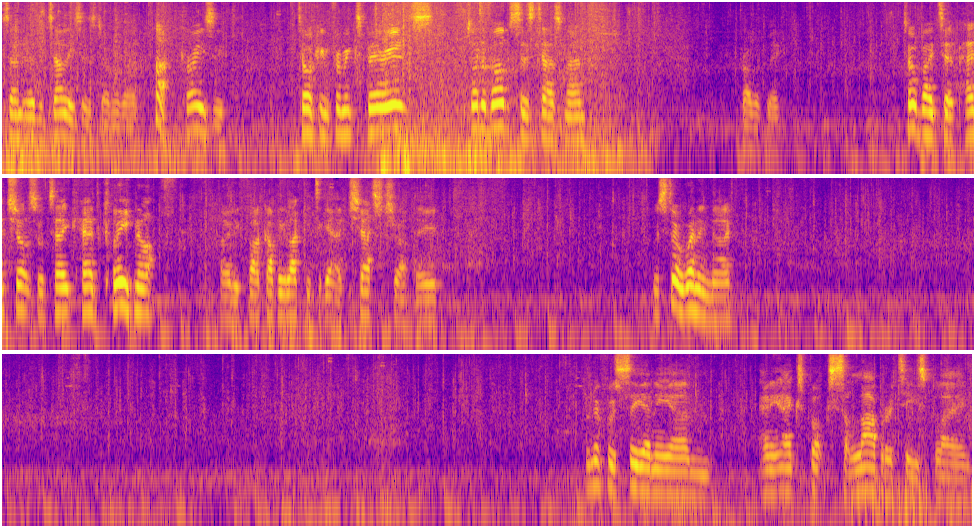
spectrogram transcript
Centre of the telly says John Bob. Huh, crazy. Talking from experience, John Bob says Tasman. Probably. Torque bow tip, headshots will take head clean off. Holy fuck, I'll be lucky to get a chest shot, dude. We're still winning though. wonder if we'll see any um, any Xbox celebrities playing.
